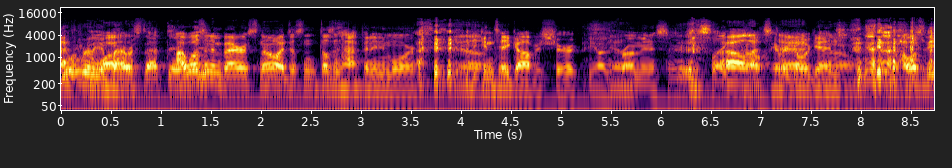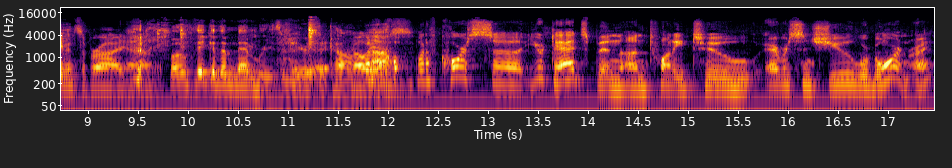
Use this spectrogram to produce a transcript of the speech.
You were really embarrassed that day. I wasn't you? embarrassed. No, it doesn't doesn't happen anymore. Yeah. He can take off his shirt behind Yeah. the prime minister. It's just like, Well, oh, that's here we Dad, go you again. know. I wasn't even surprised. Yeah. Well, think of the memories in years to come. Oh, But, yeah. of, but of course, uh, your dad's been on 22 ever since you were born, right?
